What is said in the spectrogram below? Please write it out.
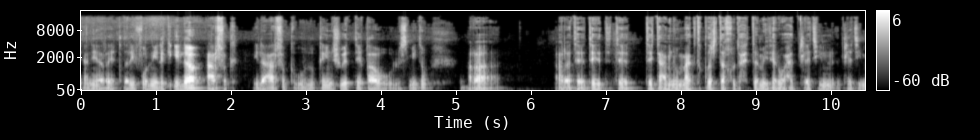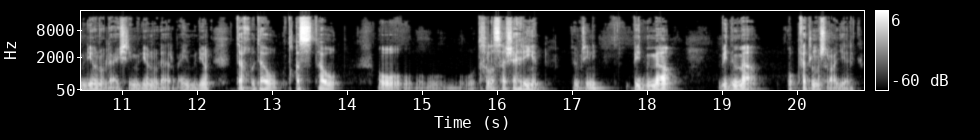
يعني راه يقدر يفورني لك إلى عرفك. إلى عرفك. وكاين شوية ثقه وسميتو راه راه تيتعاملوا معك تقدر تاخذ حتى مثال واحد 30 30 مليون ولا 20 مليون ولا 40 مليون تاخذها وتقسطها و... و... وتخلصها شهريا. فهمتيني؟ بيد ما ما وقفت المشروع ديالك.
